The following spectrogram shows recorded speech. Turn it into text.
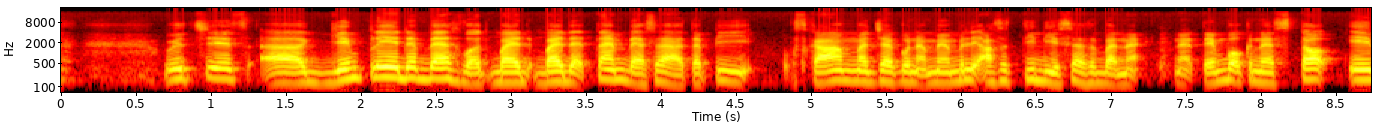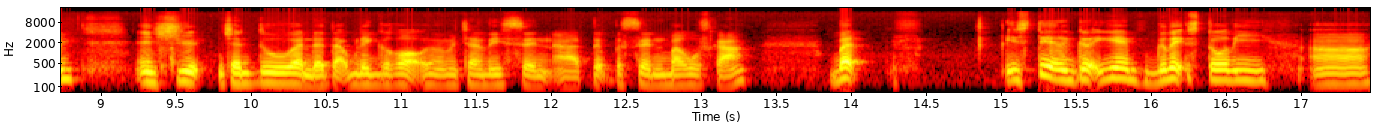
Which is uh, gameplay the best by by that time best lah. Tapi sekarang macam aku nak main balik rasa tedious lah sebab nak nak tembak kena stop aim and shoot. Macam tu kan dah tak boleh gerak macam recent uh, third person baru sekarang but it's still a great game great story uh,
